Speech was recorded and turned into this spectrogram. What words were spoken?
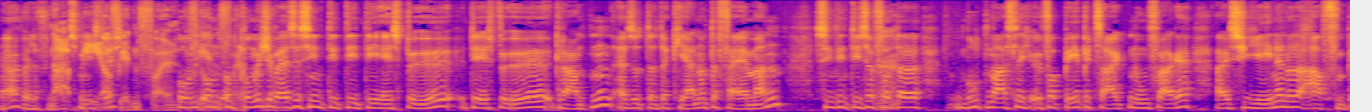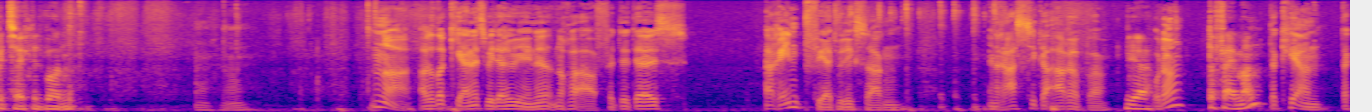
Ja, weil er Finanzminister ist. auf jeden Fall. Und, jeden und, und Fall. komischerweise sind die, die, die SPÖ, die SPÖ-Granten, also der, der Kern und der Feimann, sind in dieser von der mutmaßlich ÖVP bezahlten Umfrage als Hyänen oder Affen bezeichnet worden. Na, also der Kern ist weder Hyäne noch ein Affe. Der, der ist ein Rennpferd, würde ich sagen. Ein rassiger Araber. Ja. Oder? Der Feimann? Der Kern. Der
